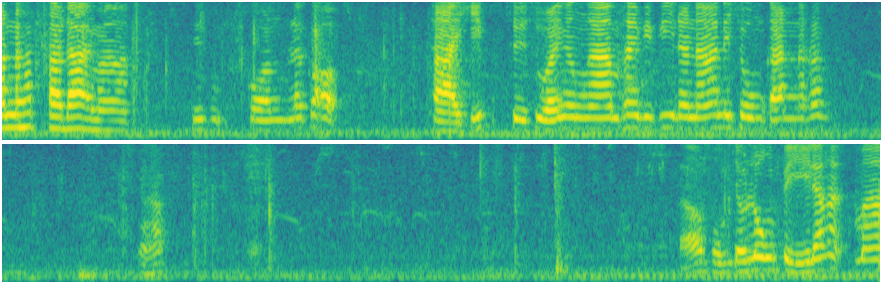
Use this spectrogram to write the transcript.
รณ์นะครับ ถ้าได้มาซื้ออุปกรณ์แล้วก็ ถ่ายคลิปสวยๆงามๆให้พี่ๆนะนะได้ชมกันนะครับนะครับแล้วผมจะลงสีแล้วฮะมา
